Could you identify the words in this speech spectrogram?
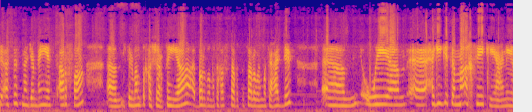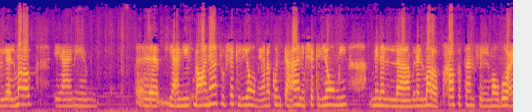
أسسنا جمعية أرفا. في المنطقة الشرقية برضو متخصصة بالتصلب المتعدد وحقيقة ما أخفيك يعني المرض يعني يعني معاناته بشكل يومي. أنا كنت أعاني بشكل يومي من من المرض خاصة في الموضوع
